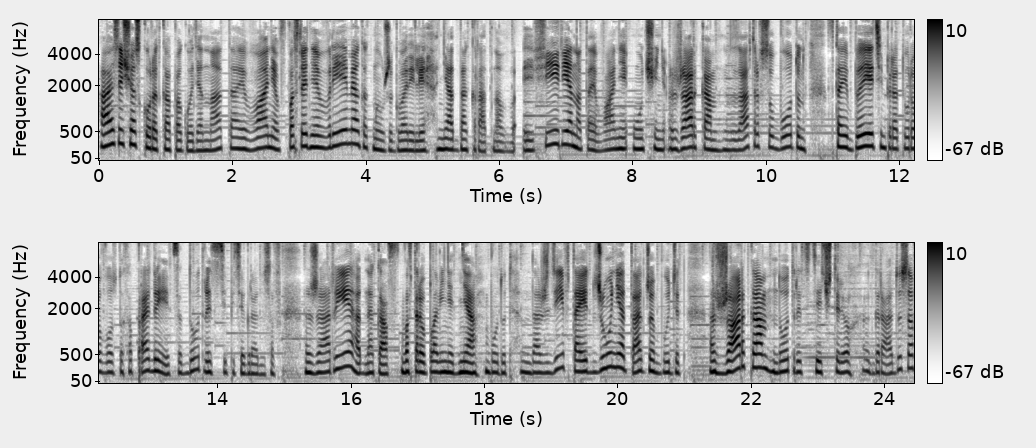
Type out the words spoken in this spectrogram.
А сейчас коротко о погоде на Тайване. В последнее время, как мы уже говорили неоднократно в эфире, на Тайване очень жарко. Завтра в субботу в Тайбэе температура воздуха прогреется до 35 градусов жары. Однако во второй половине дня будут дожди. В Тайджуне также будет жарко до 34 градусов.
